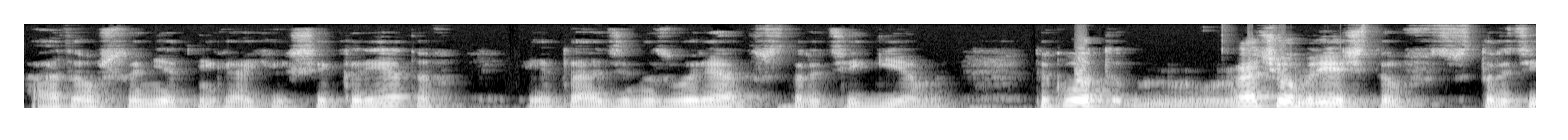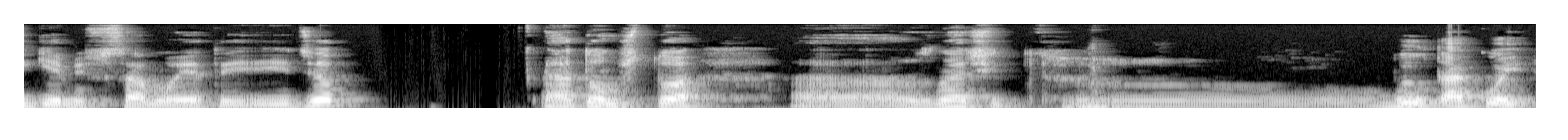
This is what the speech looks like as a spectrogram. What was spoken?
о том, что нет никаких секретов, это один из вариантов стратегемы. Так вот, о чем речь-то в стратегеме в самой этой идет? О том, что, значит, был такой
